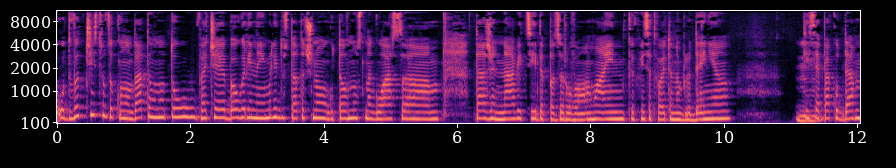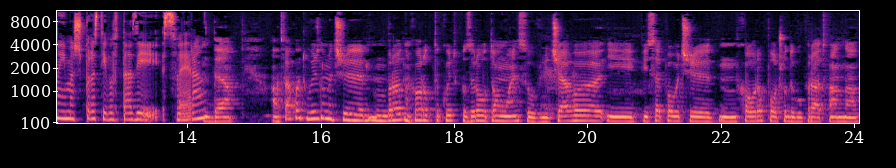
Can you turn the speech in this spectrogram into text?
отвъд чисто законодателното, вече българина има ли достатъчно готовност на гласа, даже навици да пазарува онлайн? Какви са твоите наблюдения? Ти все пак отдавна имаш пръсти в тази сфера. Да. А това, което виждаме, че броят на хората, които пазаруват онлайн се увеличава и, и все повече хора почват да го правят това на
